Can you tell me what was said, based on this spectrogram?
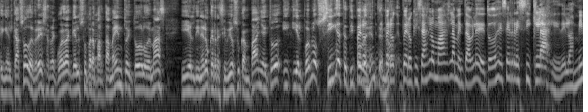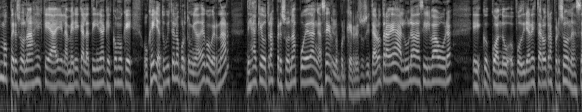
en el caso de Brecht, recuerda que el superapartamento y todo lo demás, y el dinero que recibió su campaña y todo, y, el pueblo sigue a este tipo de gente. Pero, pero quizás lo más lamentable de todo es ese reciclaje de los mismos personajes que hay en la América Latina, que es como que, ok, ya tuviste la oportunidad de gobernar, deja que otras personas puedan hacerlo, porque resucitar otra vez a Lula da Silva ahora, eh, cuando podrían estar otras personas,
